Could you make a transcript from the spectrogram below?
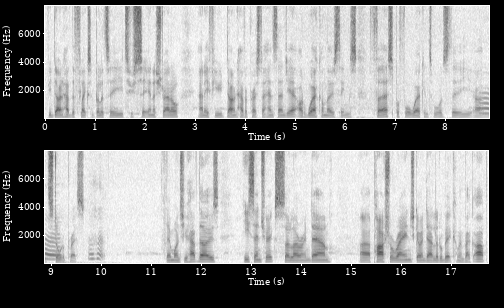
if you don't have the flexibility to sit in a straddle, and if you don't have a press to handstand yet, I'd work on those things first before working towards the um, stalder press. Mm-hmm. Then once you have those, eccentrics, so lowering down, uh, partial range, going down a little bit, coming back up,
